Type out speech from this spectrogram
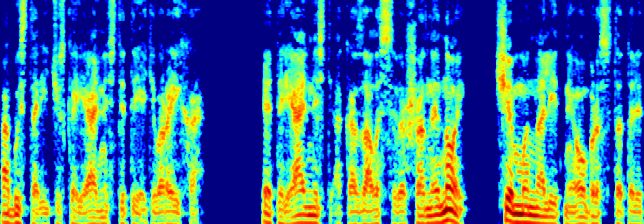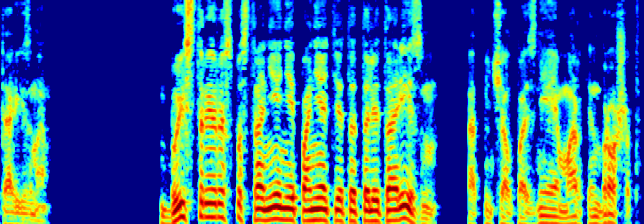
об исторической реальности Третьего Рейха. Эта реальность оказалась совершенно иной, чем монолитный образ тоталитаризма. Быстрое распространение понятия тоталитаризм, отмечал позднее Мартин Брошет,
